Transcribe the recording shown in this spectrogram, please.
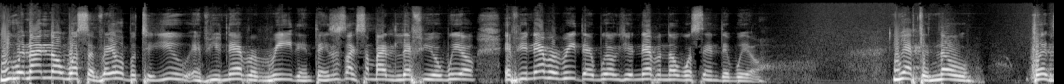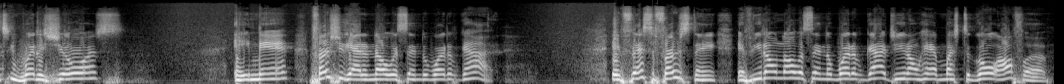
You will not know what's available to you if you never read in things. It's like somebody left you a will. If you never read that will, you'll never know what's in the will. You have to know what, what is yours Amen. First, you got to know what's in the Word of God. If that's the first thing, if you don't know what's in the Word of God, you don't have much to go off of.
